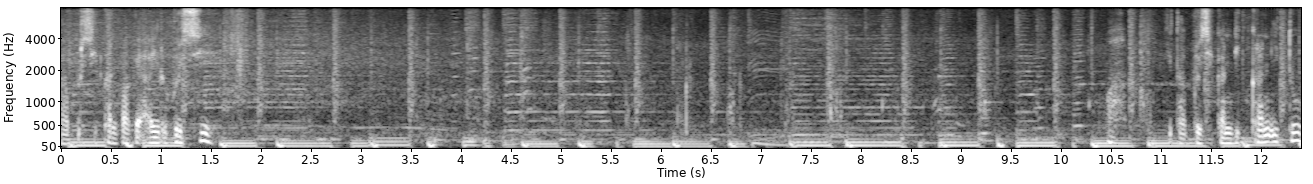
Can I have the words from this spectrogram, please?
Kita bersihkan pakai air bersih. Wah, kita bersihkan di keran itu.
